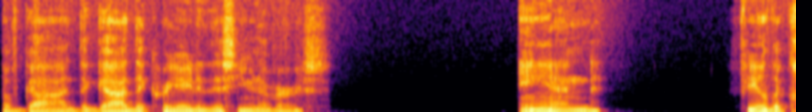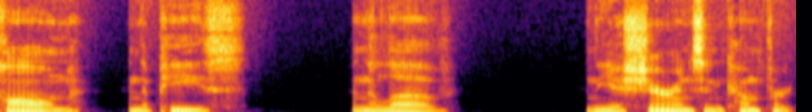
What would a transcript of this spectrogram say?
of God, the God that created this universe. And feel the calm and the peace and the love and the assurance and comfort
